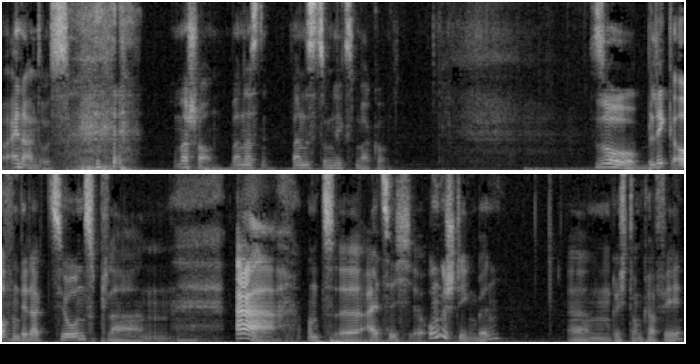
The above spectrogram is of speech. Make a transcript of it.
ein anderes. mal schauen, wann, das, wann es zum nächsten Mal kommt. So, Blick auf den Redaktionsplan. Ah, und äh, als ich äh, umgestiegen bin, ähm, Richtung Café,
